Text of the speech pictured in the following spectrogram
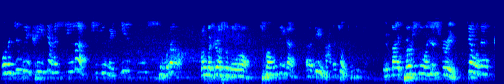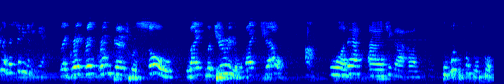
我们之所以可以这样的喜乐，是因为耶稣赎了我 from the curse of the law. 从这个呃律法的咒诅里面。 In my personal history, 在我的个人的生命的里面， my great great grandparents were sold like material, like chattel 啊，我的呃这个呃祖父祖父祖父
